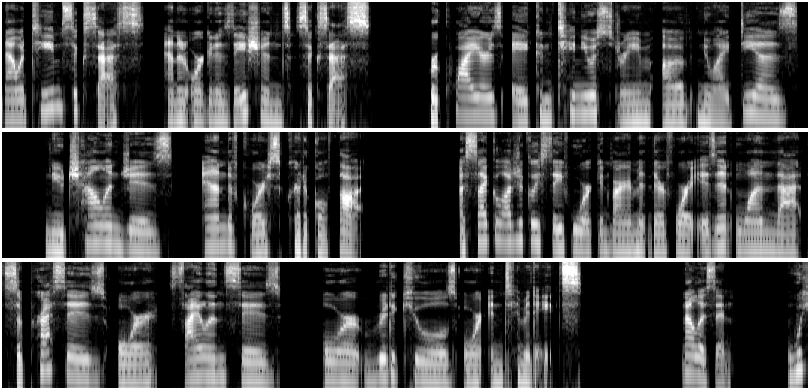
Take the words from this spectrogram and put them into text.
Now, a team's success and an organization's success requires a continuous stream of new ideas, new challenges, and of course, critical thought. A psychologically safe work environment, therefore, isn't one that suppresses or silences or ridicules or intimidates. Now, listen, we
